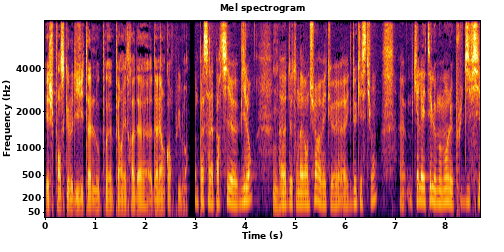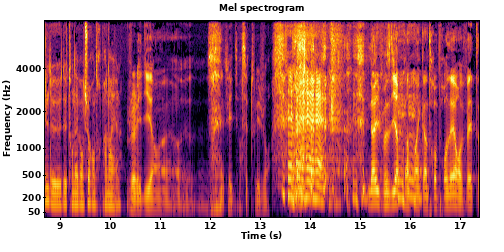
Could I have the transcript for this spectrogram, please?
Et je pense que le digital nous pe- permettra d'a- d'aller encore plus loin. On passe à la partie euh, bilan Mhm. euh, de ton aventure avec, euh, avec deux questions. Quel a été le moment le plus difficile de, de ton aventure entrepreneuriale? Je vais dire, euh, j'allais dire c'est tous les jours. non, il faut se dire qu'en tant qu'entrepreneur, en fait,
